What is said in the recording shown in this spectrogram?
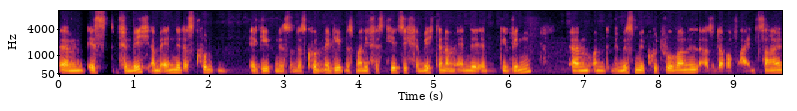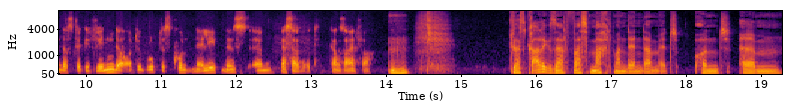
ähm, ist für mich am Ende das Kundenergebnis. Und das Kundenergebnis manifestiert sich für mich dann am Ende im Gewinn. Ähm, und wir müssen mit Kulturwandel also darauf einzahlen, dass der Gewinn der Otto Group, das Kundenerlebnis, ähm, besser wird. Ganz einfach. Mhm. Du hast gerade gesagt, was macht man denn damit? Und ähm,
